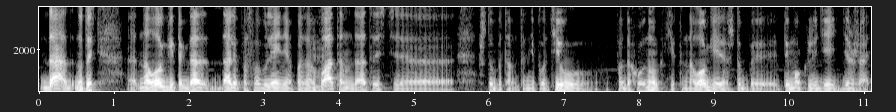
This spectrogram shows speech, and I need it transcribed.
да, ну то есть э, налоги тогда дали послабление по зарплатам, да, то есть э, чтобы там ты не платил по доходу, ну какие-то налоги, чтобы ты мог людей держать.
